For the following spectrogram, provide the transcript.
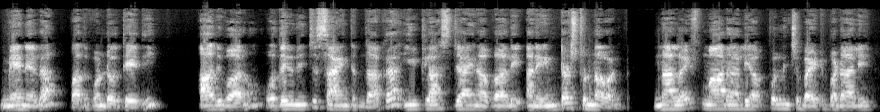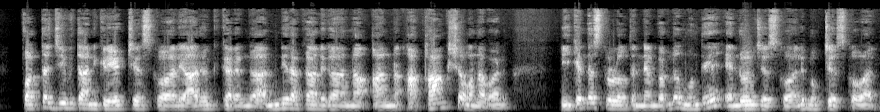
మే నెల పదకొండవ తేదీ ఆదివారం ఉదయం నుంచి సాయంత్రం దాకా ఈ క్లాస్ జాయిన్ అవ్వాలి అనే ఇంట్రెస్ట్ ఉన్నవాడు. నా లైఫ్ మారాలి అప్పుల నుంచి బయటపడాలి కొత్త జీవితాన్ని క్రియేట్ చేసుకోవాలి ఆరోగ్యకరంగా అన్ని రకాలుగా అన్న అన్న ఆకాంక్ష ఉన్నవాడు. ఈ కింద స్క్రోల్ అవుతున్న నెంబర్లో ముందే ఎన్రోల్ చేసుకోవాలి బుక్ చేసుకోవాలి.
